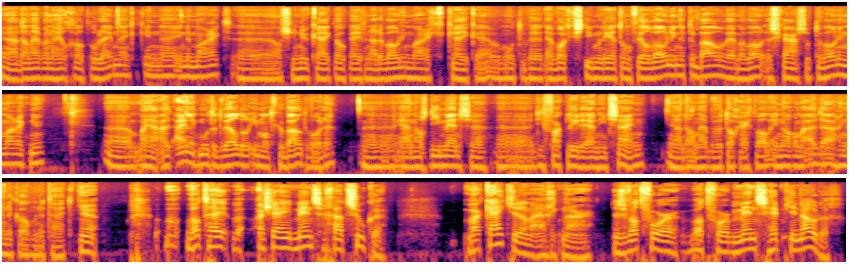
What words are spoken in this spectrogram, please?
Ja, dan hebben we een heel groot probleem denk ik in, eh, in de markt. Eh, als je nu kijkt, ook even naar de woningmarkt gekeken. We moeten, we, er wordt gestimuleerd om veel woningen te bouwen. We hebben schaarste op de woningmarkt nu. Eh, maar ja, uiteindelijk moet het wel door iemand gebouwd worden. Ja, en als die mensen, die vaklieden er niet zijn, ja, dan hebben we toch echt wel enorme uitdagingen de komende tijd. Ja. Wat hij, als jij mensen gaat zoeken, waar kijk je dan eigenlijk naar? Dus wat voor, wat voor mens heb je nodig?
